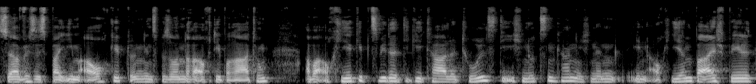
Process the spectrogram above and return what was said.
Services bei ihm auch gibt und insbesondere auch die Beratung. Aber auch hier gibt's wieder digitale Tools, die ich nutzen kann. Ich nenne Ihnen auch hier ein Beispiel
